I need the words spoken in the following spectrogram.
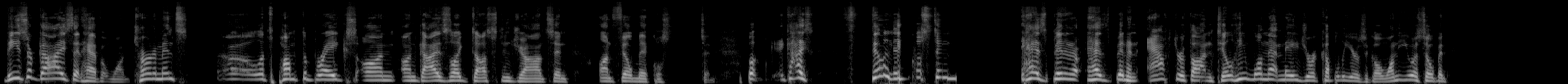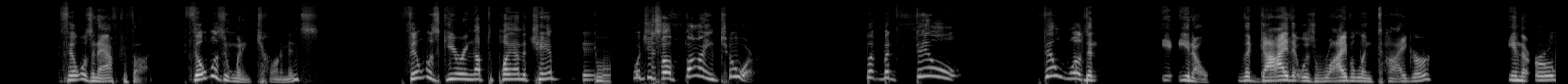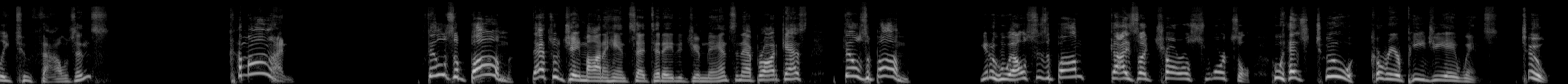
These are guys that haven't won tournaments. Uh, let's pump the brakes on on guys like dustin johnson on phil mickelson. But guys phil mickelson has been has been an afterthought until he won that major a couple of years ago, won the U.S. Open. Phil was an afterthought. Phil wasn't winning tournaments. Phil was gearing up to play on the champion tour, which is a fine tour. But but Phil, Phil wasn't, you know, the guy that was rivaling Tiger in the early two thousands. Come on. Phil's a bum. That's what Jay Monahan said today to Jim Nantz in that broadcast. Phil's a bum. You know who else is a bum? Guys like Charles Schwartzel, who has two career PGA wins. Two.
